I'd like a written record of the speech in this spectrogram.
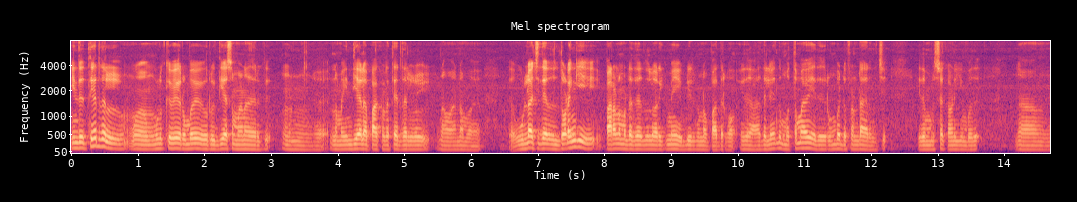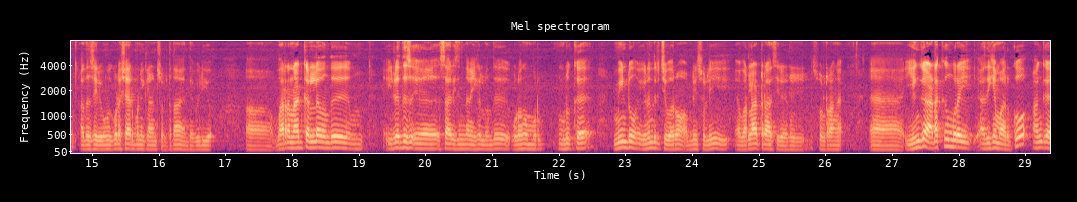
இந்த தேர்தல் மு- முழுக்கவே ரொம்பவே ஒரு வித்தியாசமானதாக இருக்குது நம்ம இந்தியாவில் பார்க்குற தேர்தல்கள் நம்ம நம்ம உள்ளாட்சி தேர்தல் தொடங்கி பாராளுமன்ற தேர்தல் வரைக்குமே எப்படி இருக்குன்னு பார்த்துருக்கோம். இது அதுலேருந்து மொத்தமாகவே இது ரொம்ப டிஃப்ரெண்ட்டாக இருந்துச்சு. இதை முழுசாக கவனிக்கும் போது அதை சரி உங்கள் கூட ஷேர் பண்ணிக்கலாம்னு சொல்லிட்டு தான் இந்த வீடியோ வர நாட்களில் வந்து இடது சாரி சிந்தனைகள் வந்து உலகம் முழு முழுக்க மீண்டும் எழுந்திரிச்சு வரும் அப்படின்னு சொல்லி வரலாற்று ஆசிரியர்கள் சொல்கிறாங்க எங்கே அடக்குமுறை அதிகமாக இருக்கோ அங்கே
